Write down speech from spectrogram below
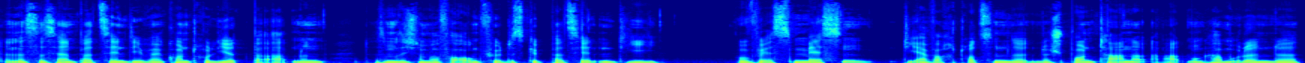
dann ist das ja ein Patient, den wir kontrolliert beatmen, dass man sich nochmal vor Augen führt, es gibt Patienten, die, wo wir es messen, die einfach trotzdem eine, eine spontane Atmung haben oder eine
